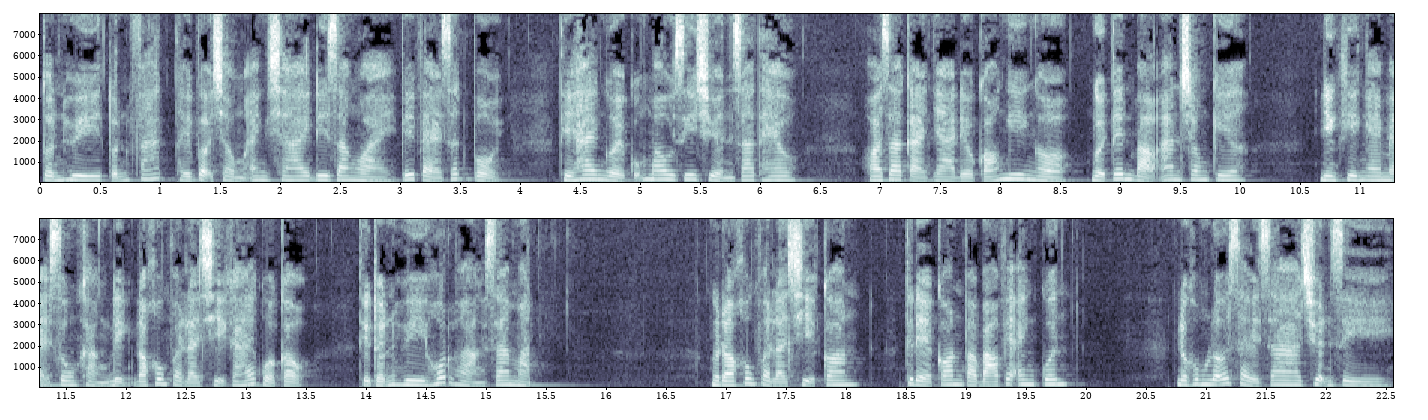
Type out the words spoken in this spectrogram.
Tuấn Huy, Tuấn Phát thấy vợ chồng anh trai đi ra ngoài với vẻ rất vội Thì hai người cũng mau di chuyển ra theo. Hóa ra cả nhà đều có nghi ngờ Người tên Bảo An trong kia. Nhưng khi nghe mẹ Dung khẳng định đó không phải là chị gái của cậu, Thì Tuấn Huy hốt hoảng ra mặt. Người đó không phải là chị con, Thì để con vào báo với anh Quân. Nếu không lỡ xảy ra chuyện gì,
